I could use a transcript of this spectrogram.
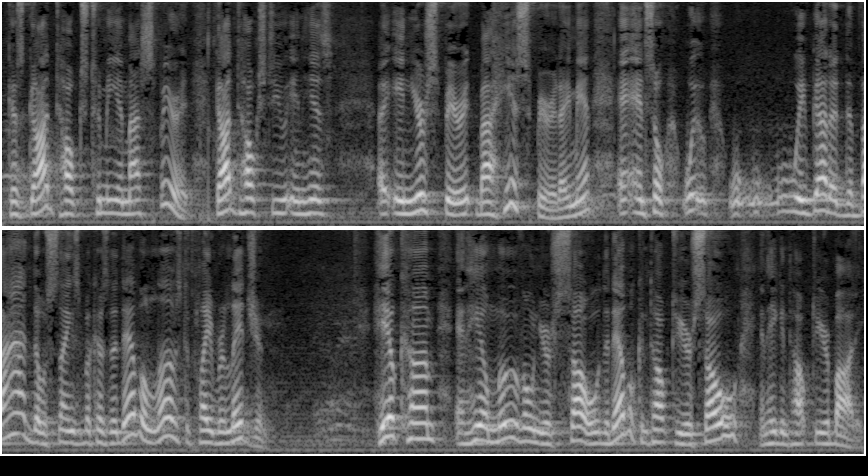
because God talks to me in my spirit. God talks to you in his uh, in your spirit by his spirit amen and, so we, we've got to divide those things because the devil loves to play religion He'll come and he'll move on your soul. The devil can talk to your soul and he can talk to your body.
